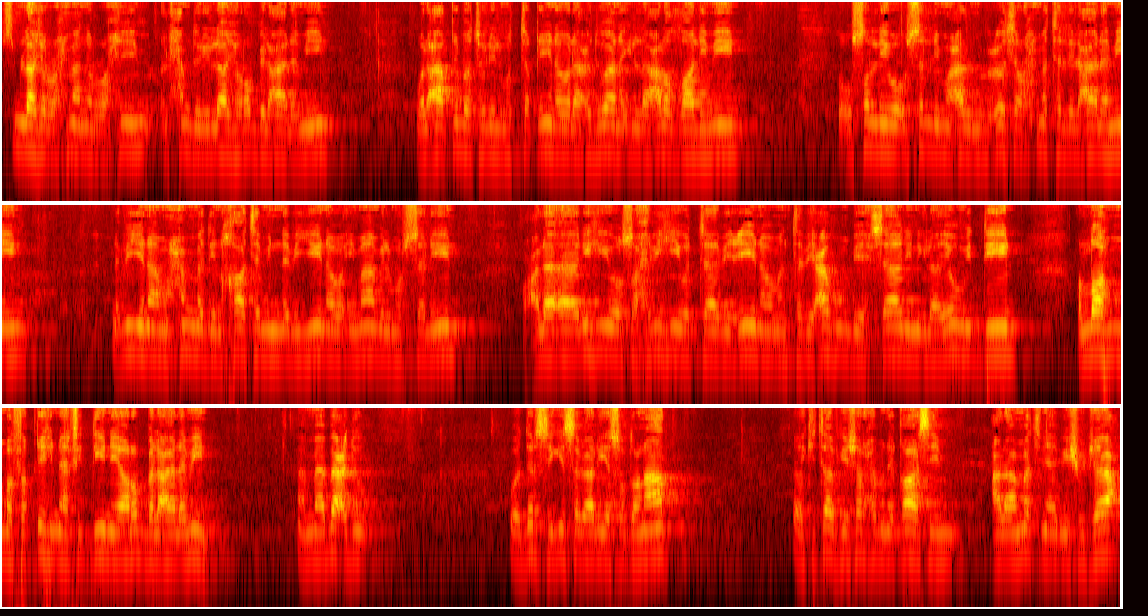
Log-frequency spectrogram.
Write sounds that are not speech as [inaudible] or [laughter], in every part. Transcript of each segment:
بسم الله الرحمن الرحيم. الحمد لله رب العالمين والعاقبة للمتقين ولا عدوان إلا على الظالمين. وأصلي وأسلم على المبعوث رحمة للعالمين. نبينا محمد خاتم النبيين وإمام المرسلين وعلى آله وصحبه والتابعين ومن تبعهم بإحسان إلى يوم الدين. اللهم فقهنا في الدين يا رب العالمين. أما بعد ودرسي سقالية صدنات kitaabkii sharx bni qaasim calaa matni abi shujaac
